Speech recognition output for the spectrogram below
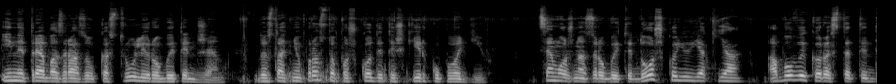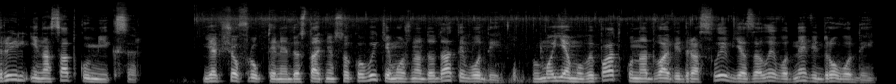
І не треба зразу в каструлі робити джем. Достатньо просто пошкодити шкірку плодів. Це можна зробити дошкою, як я, або використати дриль і насадку міксер. Якщо фрукти недостатньо соковиті, можна додати води. В моєму випадку на два відра слив я залив одне відро води.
